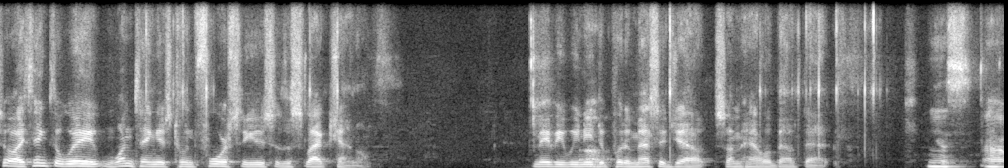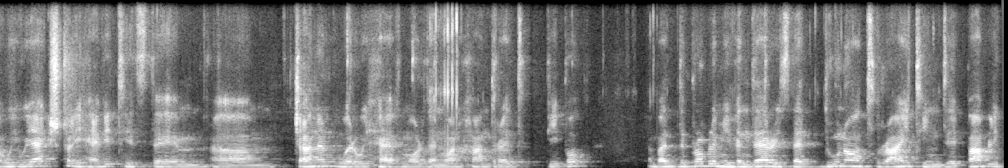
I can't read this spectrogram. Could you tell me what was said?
so I think the way, one thing is to enforce the use of the Slack channel. Maybe we need to Uh, put a message out somehow about that. Yes, uh, we, we actually have it. It's the um, channel where we have more than 100 people. But the problem even there is that do not write in the public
